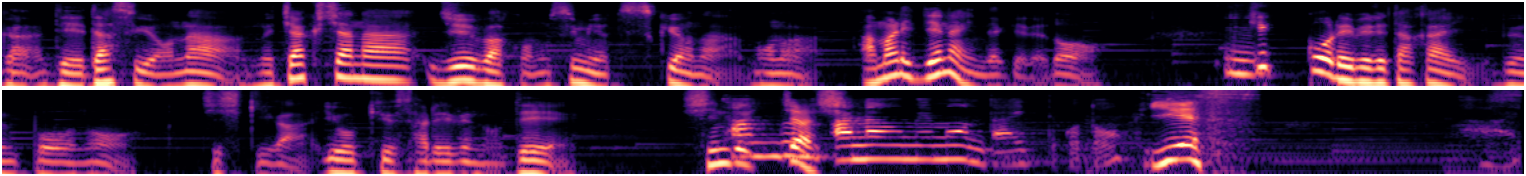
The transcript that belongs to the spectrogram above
がで出すような、むちゃくちゃな重箱の隅をつつくようなものはあまり出ないんだけれど、うん結構レベル高い文法の知識が要求されるので、しんどい半っちゃし、分穴埋め問題ってこと？イエスはい。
